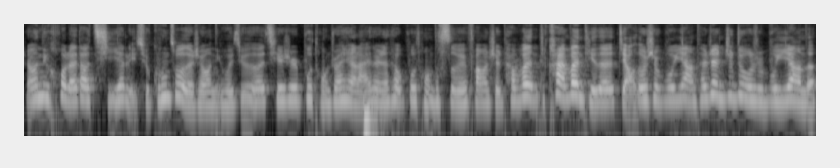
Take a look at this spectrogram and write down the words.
然后你后来到企业里去工作的时候，你会觉得，其实不同专业来的人，他有不同的思维方式，他问看问题的角度是不一样，他认知度是不一样的。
